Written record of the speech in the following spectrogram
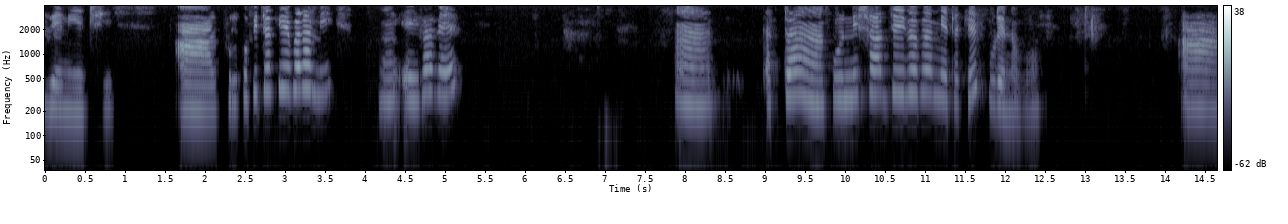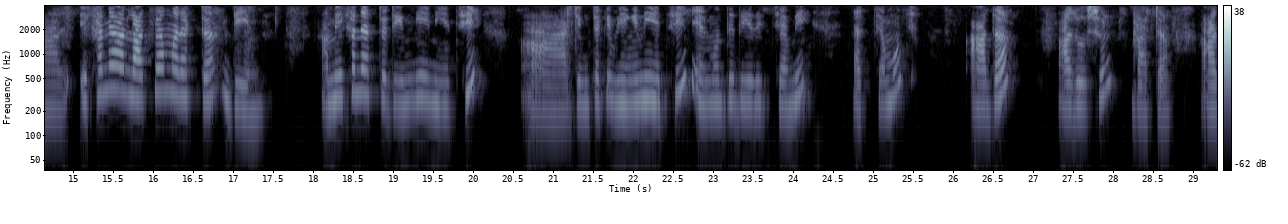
ধুয়ে নিয়েছি। আর ফুলকপিটাকে এবার আমি এইভাবে একটা কুর্নির সাহায্যে এইভাবে আমি এটাকে কুড়ে নেব। আর এখানে আর লাগবে আমার একটা ডিম। আমি এখানে একটা ডিম নিয়ে নিয়েছি আর ডিমটাকে ভেঙে নিয়েছি। এর মধ্যে দিয়ে দিচ্ছি আমি এক চামচ আদা আর রসুন বাটা। আর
